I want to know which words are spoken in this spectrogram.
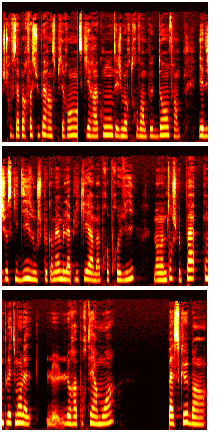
je trouve ça parfois super inspirant ce qu'ils racontent et je me retrouve un peu dedans. Enfin, il y a des choses qu'ils disent où je peux quand même l'appliquer à ma propre vie, mais en même temps je peux pas complètement le, rapporter à moi parce que ben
